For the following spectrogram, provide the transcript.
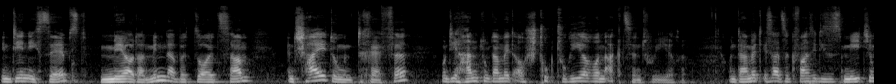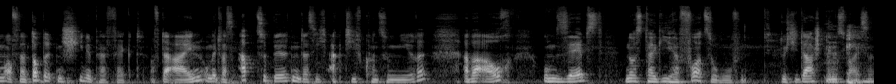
in denen ich selbst mehr oder minder bedeutsam Entscheidungen treffe und die Handlung damit auch strukturiere und akzentuiere. Und damit ist also quasi dieses Medium auf einer doppelten Schiene perfekt. Auf der einen, um etwas abzubilden, das ich aktiv konsumiere, aber auch, um selbst Nostalgie hervorzurufen durch die Darstellungsweise.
